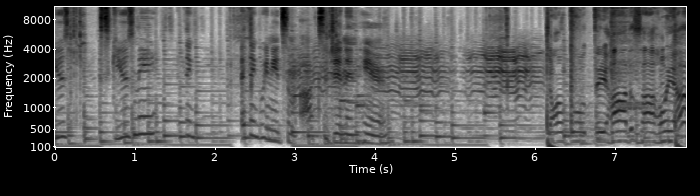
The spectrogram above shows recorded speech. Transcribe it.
Excuse, excuse me? I think, I think we need some oxygen in here. ਚੌਂਕੋ ਤੇ ਹਾਦਸਾ ਹੋਇਆ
